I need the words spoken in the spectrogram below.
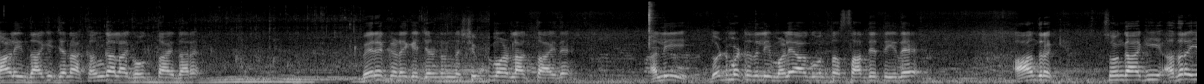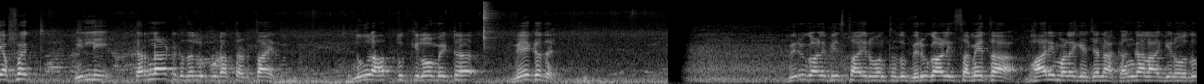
ಗಾಳಿಯಿಂದಾಗಿ ಜನ ಕಂಗಾಲಾಗಿ ಹೋಗ್ತಾ ಇದ್ದಾರೆ. ಬೇರೆ ಕಡೆಗೆ ಜನರನ್ನು ಶಿಫ್ಟ್ ಮಾಡಲಾಗ್ತಾ ಇದೆ. ಅಲ್ಲಿ ದೊಡ್ಡ ಮಟ್ಟದಲ್ಲಿ ಮಳೆ ಆಗುವಂಥ ಸಾಧ್ಯತೆ ಇದೆ ಆಂಧ್ರಕ್ಕೆ. ಸೊ ಹಂಗಾಗಿ ಅದರ ಎಫೆಕ್ಟ್ ಇಲ್ಲಿ ಕರ್ನಾಟಕದಲ್ಲೂ ಕೂಡ ತಡ್ತಾ ಇದೆ. ನೂರ ಹತ್ತು ಕಿಲೋಮೀಟರ್ ವೇಗದಲ್ಲಿ ಬಿರುಗಾಳಿ ಬೀಸ್ತಾ ಇರುವಂಥದ್ದು, ಬಿರುಗಾಳಿ ಸಮೇತ ಭಾರಿ ಮಳೆಗೆ ಜನ ಕಂಗಾಲಾಗಿರೋದು.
